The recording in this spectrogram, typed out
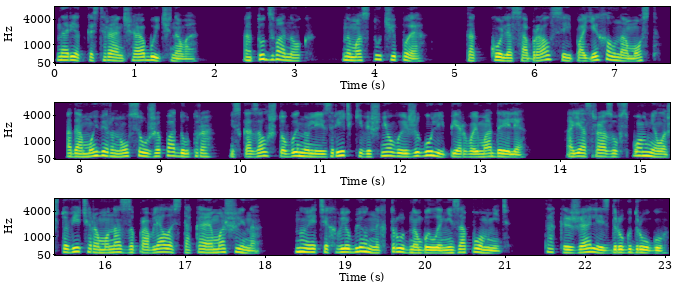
на редкость раньше обычного. А тут звонок. На мосту ЧП. Так Коля собрался и поехал на мост, а домой вернулся уже под утро и сказал, что вынули из речки вишневые «Жигули» первой модели. А я сразу вспомнила, что вечером у нас заправлялась такая машина. Но этих влюбленных трудно было не запомнить. Так и жались друг к другу,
